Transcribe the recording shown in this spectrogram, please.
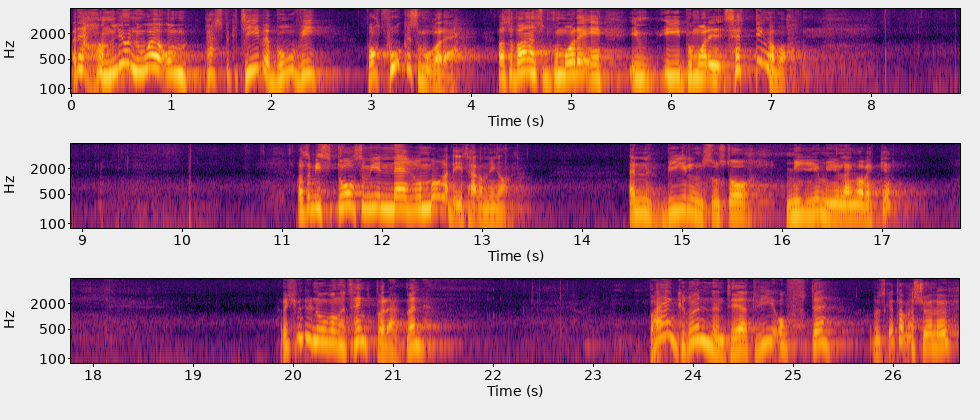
Og Det handler jo noe om perspektivet, hvor vi, vårt fokusområde. Altså Hva er det som på en måte er i, i på en måte settinga vår? Altså, Vi står så mye nærmere de terningene enn bilen som står mye, mye lenger vekke. Jeg vet ikke om du noen gang har tenkt på det, men hva er grunnen til at vi ofte nå skal jeg ta meg selv opp,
